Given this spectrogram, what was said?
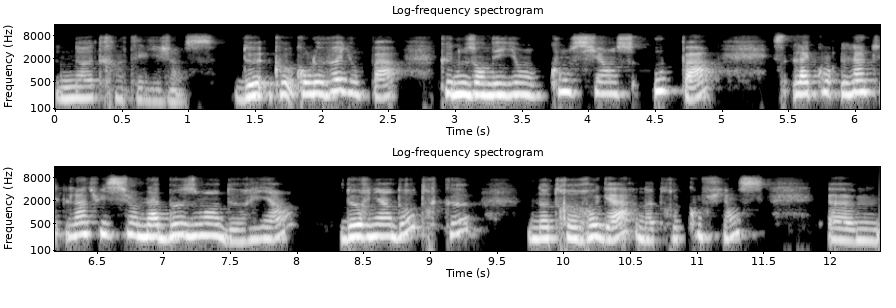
notre intelligence. Qu'on le veuille ou pas, que nous en ayons conscience ou pas, l'intuition n'a besoin de rien, de rien d'autre que notre regard, notre confiance, euh,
